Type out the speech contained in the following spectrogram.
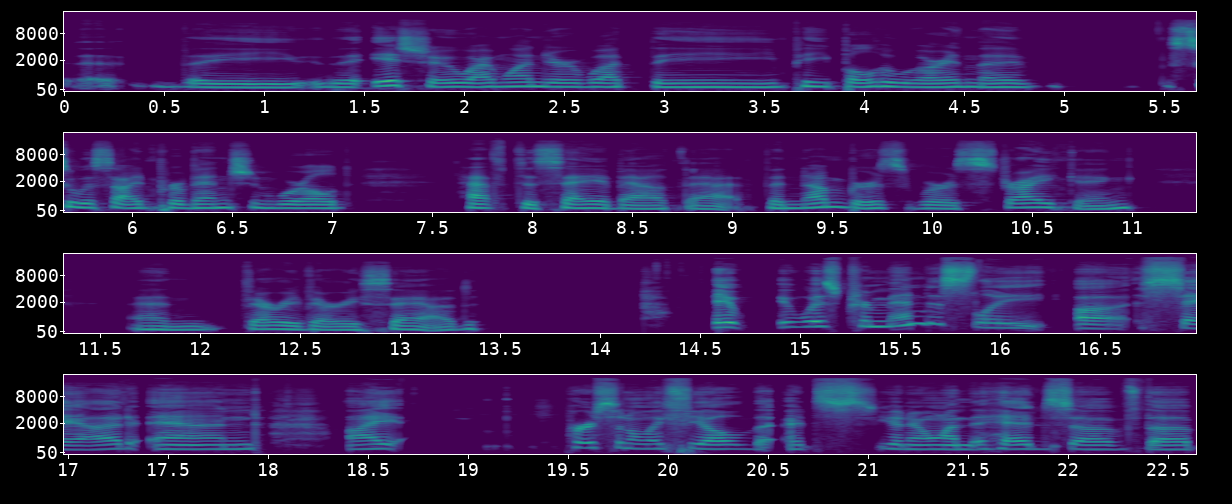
the the issue. I wonder what the people who are in the suicide prevention world have to say about that. The numbers were striking and very very sad. It it was tremendously uh, sad, and I personally feel that it's you know on the heads of the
